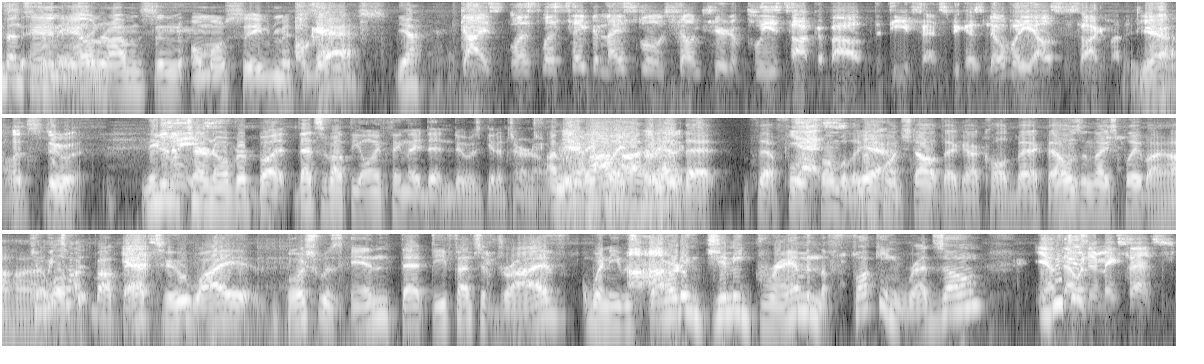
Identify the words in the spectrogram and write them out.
defense and amazing. Allen Robinson almost saved Mitch's Okay. ass. yeah, Guys, let's let's take a nice little chunk here to please talk about the defense because nobody else is talking about the defense. Yeah, let's do it. needed Please. a turnover, but that's about the only thing they didn't do is get a turnover. I mean, Yeah, they they played Haha had that that forced Yes. fumble that Yeah. he punched out that got called back. That was a nice play by Haha. Can I we loved talk it. about that Yes. too? Why Bush was in that defensive drive when he was Uh-huh. guarding Jimmy Graham in the fucking red zone? Yeah, that just- wouldn't make sense.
